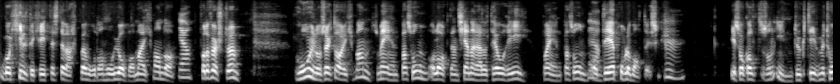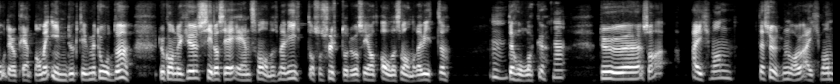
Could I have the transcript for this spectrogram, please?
gå kildekritisk til verk med hvordan hun jobber med Eichmann. da. Ja. For det første, hun undersøkte Eichmann som er én person, og lagde en generell teori på én person. Ja. Og det er problematisk Mm. I såkalt sånn induktiv metode. Det er jo pent nå med induktiv metode. Du kan jo ikke si og se én svane som er hvit, og så slutter du å si at alle svaner er hvite. Mm. Det holder ikke. Nei. Du, eh, så Eichmann Dessuten var jo Eichmann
